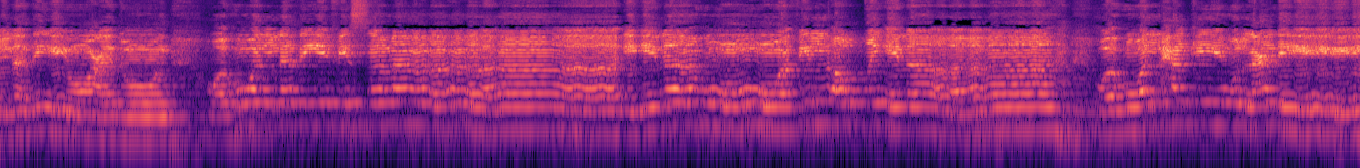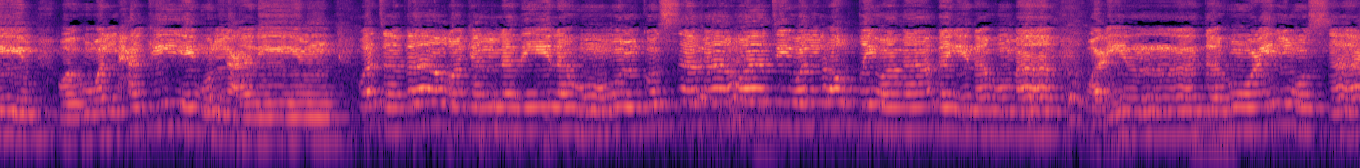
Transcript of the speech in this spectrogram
الذي يوعدون وهو الذي في السماء إله وفي الأرض إله وهو الحكيم العليم وهو الحكيم العليم وتبارك الذي له ملك السماوات والأرض وما بينهما وعنده علم الساعة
